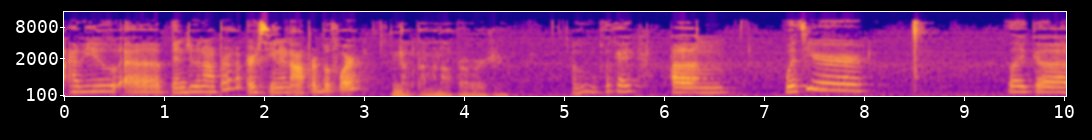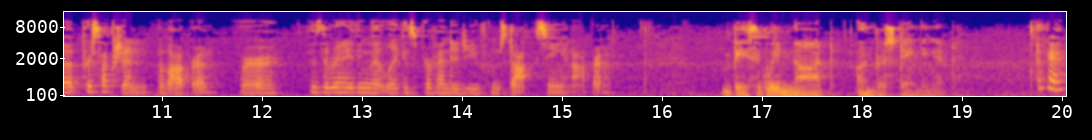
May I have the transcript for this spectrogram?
have you uh, been to an opera or seen an opera before? Nope, I'm an opera virgin. Oh, okay. Um, what's your like uh, perception of opera, or has there been anything that like has prevented you from stop seeing an opera? Basically, not understanding it. Okay.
